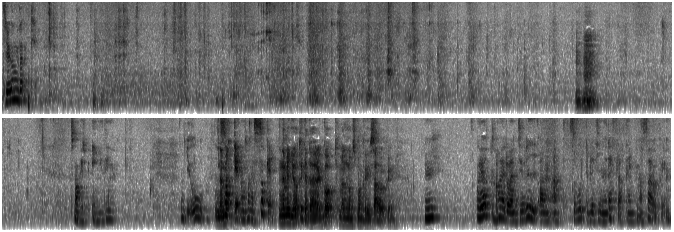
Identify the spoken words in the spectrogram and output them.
Tre gånger lök. Mhm. Smakar typ ingenting. Jo. Nej, men, socker, de smakar socker. nej men jag tycker att det här är gott, men de smakar ju sour cream. Mm. Och jag har ju då en teori om att så fort det blir finräfflat tänker man sour cream.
